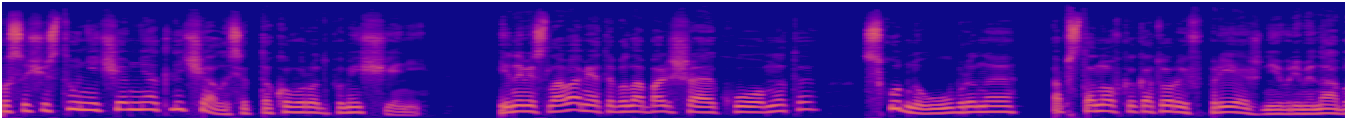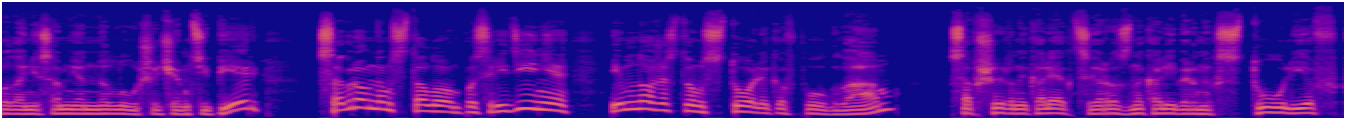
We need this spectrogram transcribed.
по существу ничем не отличалась от такого рода помещений. Иными словами, это была большая комната, скудно убранная, обстановка которой в прежние времена была, несомненно, лучше, чем теперь, с огромным столом посредине и множеством столиков по углам, с обширной коллекцией разнокалиберных стульев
